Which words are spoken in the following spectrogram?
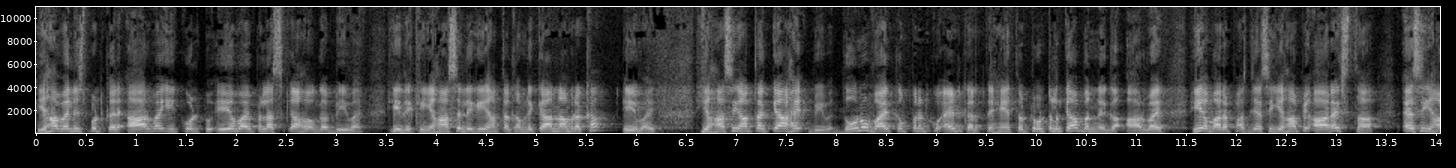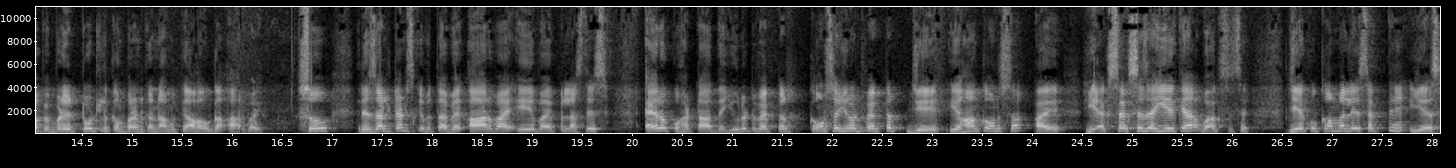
یہاں ویلیوز پٹ کریں R Y equal to A Y plus کیا ہوگا بی وائی یہ دیکھیں یہاں سے لے کے یہاں تک ہم نے کیا نام رکھا اے وائی یہاں سے یہاں تک کیا ہے بی وائی دونوں وائی کمپوننٹ کو ایڈ کرتے ہیں تو ٹوٹل کیا بننے گا آر وائی یہ ہمارے پاس جیسے یہاں پہ آر ایکس تھا، ایسے یہاں پہ بڑے ٹوٹل کمپوننٹ کا نام کیا ہوگا آر وائی سو ریزلٹنٹس کے مطابق R Y A Y plus this arrow کو ہٹا دیں. یونٹ ویکٹر کون سا یونٹ ویکٹر جے یہاں کون سا? آئے یہ ایکس ایکسس ہے. یہ کیا? واکسس ہے. جے کو کم لے سکتے ہیں. یس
